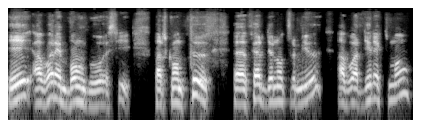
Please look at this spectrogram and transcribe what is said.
et avoir un bon goût aussi. Parce qu'on peut euh, faire de notre mieux, avoir directement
